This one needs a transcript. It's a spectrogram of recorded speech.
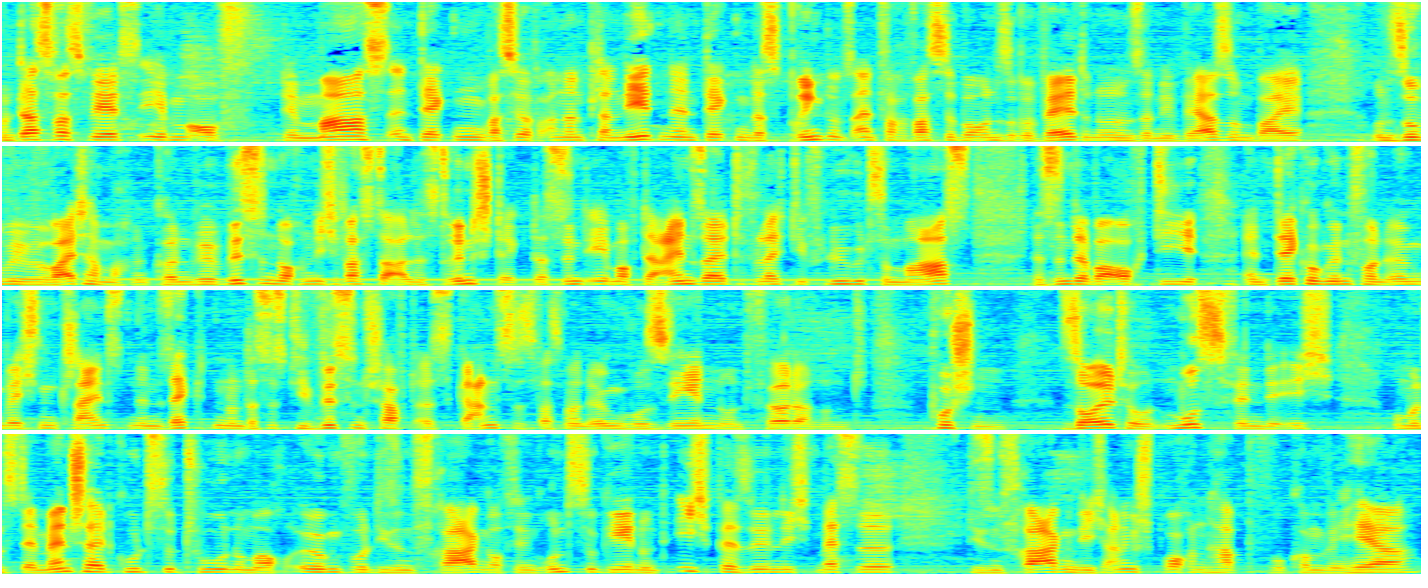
Und das, was wir jetzt eben auf dem Mars entdecken, was wir auf anderen Planeten entdecken, das bringt uns einfach was über unsere Welt und unser Universum bei und so, wie wir weitermachen können. Wir wissen noch nicht, was da alles drinsteckt. Das sind eben auf der einen Seite vielleicht die Flüge zum Mars, das sind aber auch die Entdeckungen von irgendwelchen kleinsten Insekten und das ist die Wissenschaft als Ganzes, was man irgendwo sehen und fördern und pushen sollte und muss, finde ich, um uns der Menschheit gut zu tun, um auch irgendwo diesen Fragen auf den Grund zu gehen. Und ich persönlich messe diesen Fragen, die ich angesprochen habe, wo kommen wir her,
